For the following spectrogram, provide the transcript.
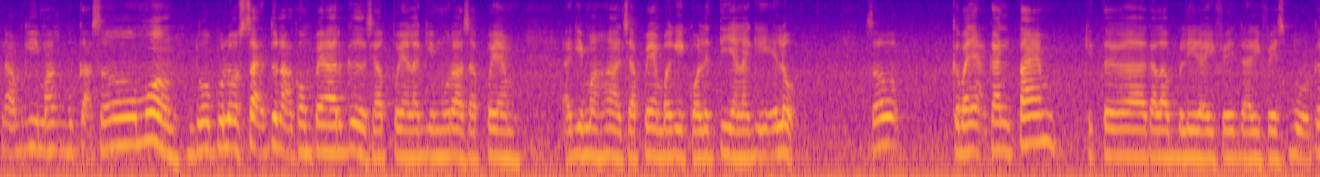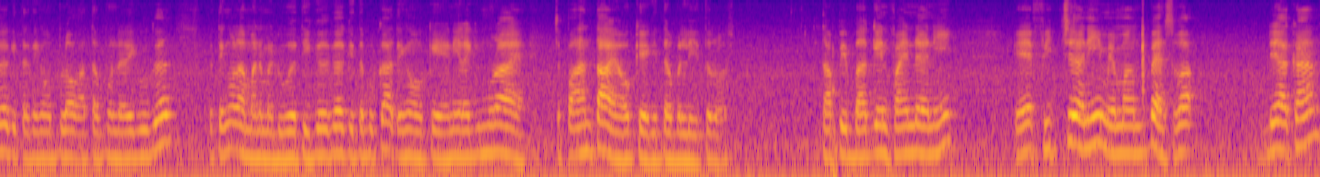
nak pergi mas, buka semua. 20 site tu nak compare harga. Siapa yang lagi murah siapa yang lagi mahal siapa yang bagi kualiti yang lagi elok. So kebanyakan time kita uh, kalau beli dari dari Facebook ke kita tengok blog ataupun dari Google kita tengoklah mana-mana 2 3 ke kita buka tengok okey ni lagi murah eh. Cepat hantar ya okey kita beli terus. Tapi bagian finder ni okay, feature ni memang best sebab dia akan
